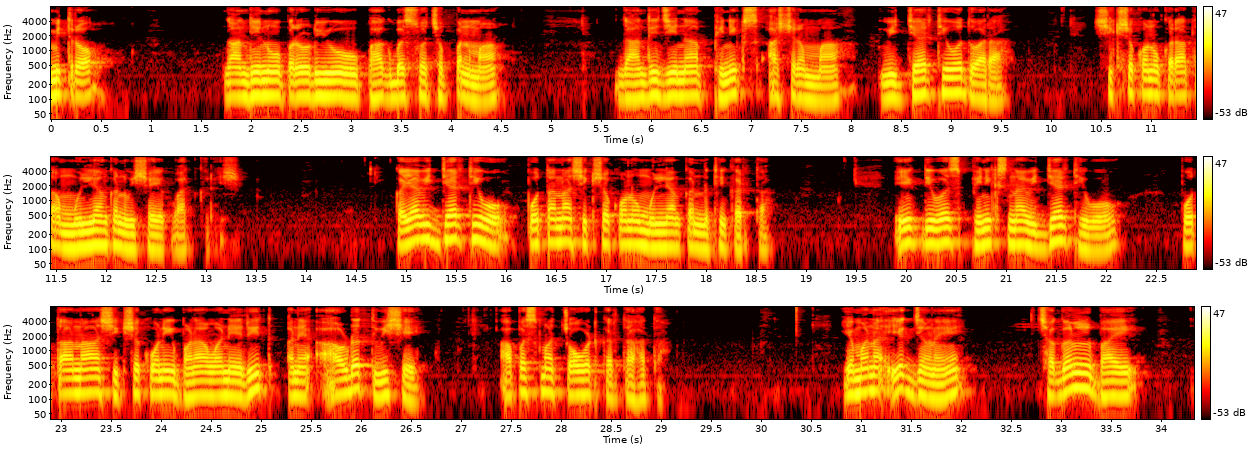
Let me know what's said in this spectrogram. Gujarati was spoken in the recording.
મિત્રો, ગાંધીનું પરોઢિયું ભાગ બસો છપ્પનમાં ગાંધીજીના ફિનિક્સ આશ્રમમાં વિદ્યાર્થીઓ દ્વારા શિક્ષકોનું કરાતા મૂલ્યાંકન વિશે એક વાત કરીશ કયા વિદ્યાર્થીઓ પોતાના શિક્ષકોનું મૂલ્યાંકન નથી કરતા? એક દિવસ ફિનિક્સના વિદ્યાર્થીઓ પોતાના શિક્ષકોની ભણાવવાની રીત અને આવડત વિશે આપસમાં ચોવટ કરતા હતા. એમાંના એક જણે છગનભાઈ,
